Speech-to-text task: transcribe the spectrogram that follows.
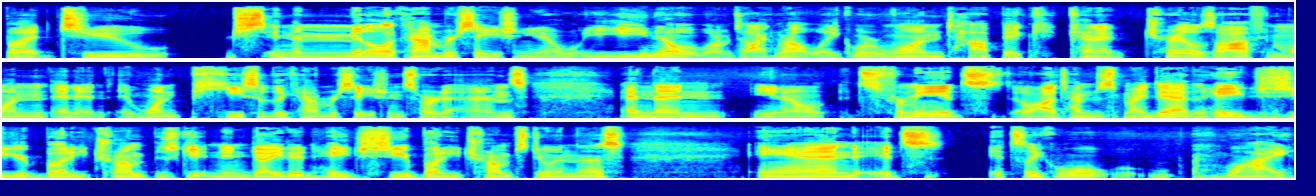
but to just in the middle of conversation, you know, you know what I'm talking about, like where one topic kind of trails off and one and, it, and one piece of the conversation sort of ends, and then you know, it's for me, it's a lot of times it's my dad. Hey, did you see your buddy Trump is getting indicted? Hey, did you see your buddy Trump's doing this? And it's it's like, well, why?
